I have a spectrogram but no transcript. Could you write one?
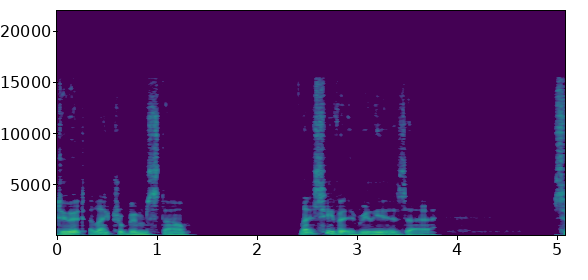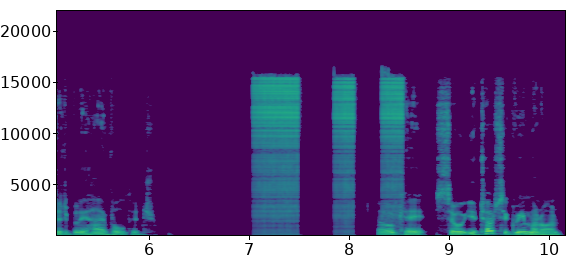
Do it ElectroBOOM style. Let's see if it really is uh, suitably high voltage. Okay, so you touch the green one on,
